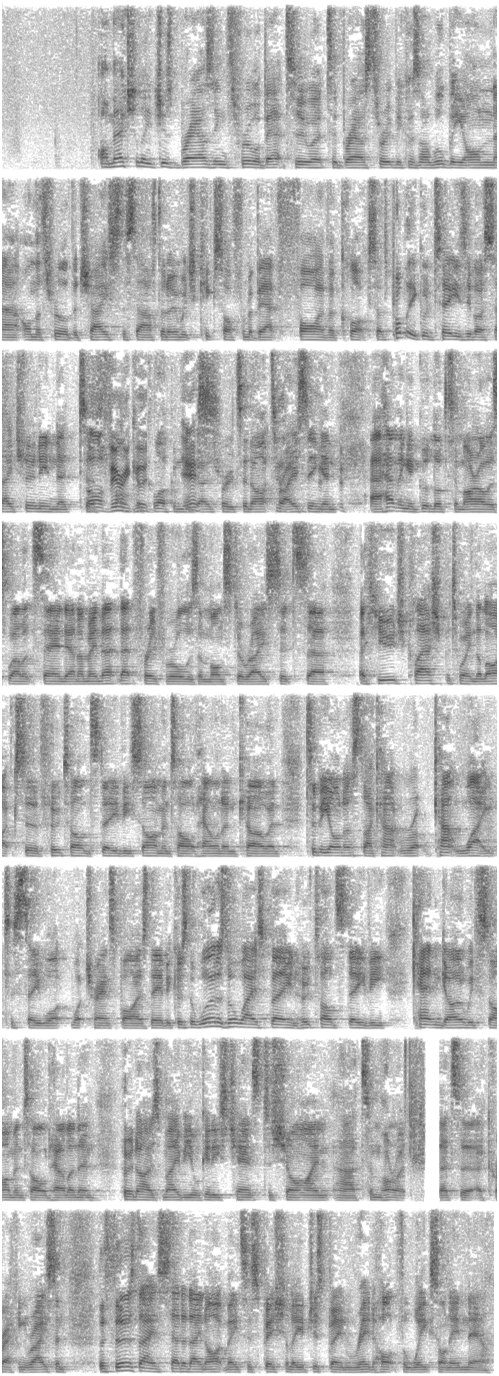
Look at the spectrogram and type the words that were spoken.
I'm actually just browsing through, about to uh, to browse through because I will be on uh, on the Thrill of the Chase this afternoon, which kicks off from about five o'clock. So it's probably a good tease if I say tune in at uh, oh, very good. o'clock and yes. we'll go through tonight's racing and uh, having a good look tomorrow as well at Sandown. I mean that that free for all is a monster race. It's uh, a huge clash between the likes of Who Told Stevie, Simon Told Helen and Co. And to be honest, I can't can't wait to see what what transpires there because the word has always been Who Told Stevie can go with Simon Told Helen and who knows, maybe he'll get his chance to shine uh, tomorrow. That's a, a, cracking race. And the Thursday and Saturday night meets, especially, have just been red hot for weeks on end now.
